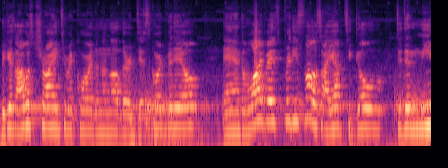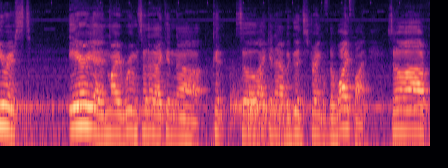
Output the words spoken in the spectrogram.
Because I was trying to record another Discord video. And the Wi-Fi is pretty slow, so I have to go to the nearest area in my room so that I can, uh, can, so I can have a good strength of the Wi-Fi. So, uh,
